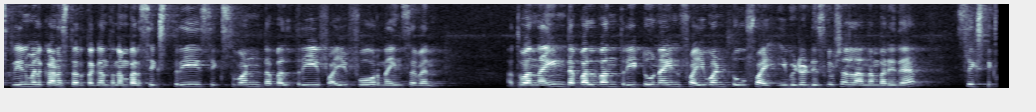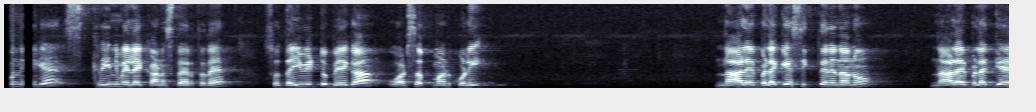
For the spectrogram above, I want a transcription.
ಸ್ಕ್ರೀನ್ ಮೇಲೆ ಕಾಣಿಸ್ತಾ ಇರ್ತಕ್ಕಂಥ number six three six one double three five four nine seven ಅಥವಾ nine double one three two nine five one two five ಈ ವಿಡಿಯೋ ಡಿಸ್ಕ್ರಿಪ್ಷನ್ ಆ ನಂಬರ್ ಇದೆ. ಸಿಕ್ಸ್ ಸಿಕ್ಸ್ ಒನ್ಗೆ ಸ್ಕ್ರೀನ್ ಮೇಲೆ ಕಾಣಿಸ್ತಾ ಇರ್ತದೆ. ಸೊ ದಯವಿಟ್ಟು ಬೇಗ ವಾಟ್ಸಪ್ ಮಾಡ್ಕೊಳ್ಳಿ. ನಾಳೆ ಬೆಳಗ್ಗೆ ಸಿಗ್ತೇನೆ ನಾನು. ನಾಳೆ ಬೆಳಗ್ಗೆ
